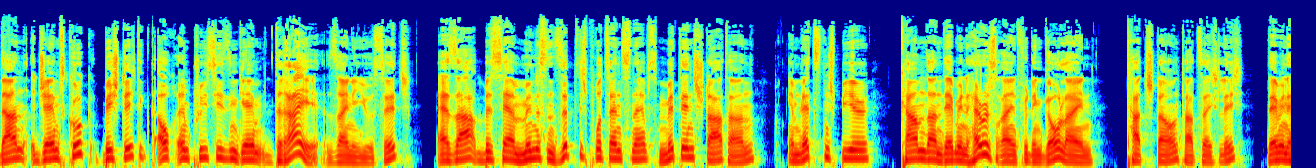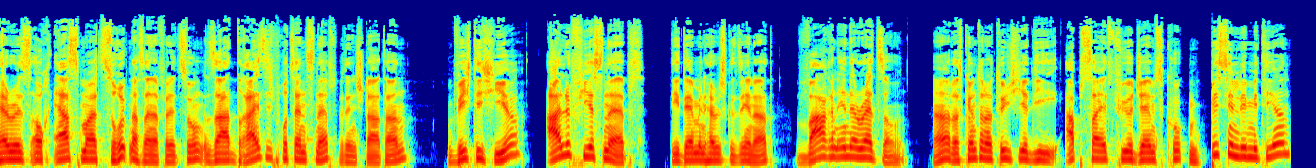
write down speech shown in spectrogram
Dann James Cook bestätigt auch im Preseason Game 3 seine Usage. Er sah bisher mindestens 70% Snaps mit den Startern. Im letzten Spiel kam dann Damien Harris rein für den Goal-Line Touchdown tatsächlich. Damien Harris auch erstmals zurück nach seiner Verletzung, sah 30% Snaps mit den Startern. Wichtig hier, alle vier Snaps, die Damien Harris gesehen hat, waren in der Red Zone. Ja, das könnte natürlich hier die Upside für James Cook ein bisschen limitieren,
